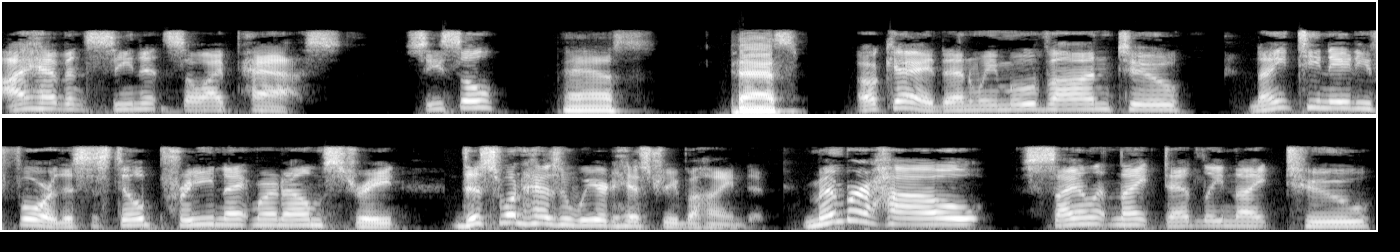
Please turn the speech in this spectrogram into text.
I haven't seen it, so I pass. Cecil? Pass. Pass. Okay, then we move on to 1984. This is still pre Nightmare on Elm Street. This one has a weird history behind it. Remember how Silent Night, Deadly Night 2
